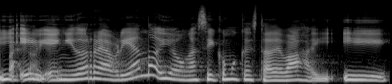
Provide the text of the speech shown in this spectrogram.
Y, y han ido reabriendo y aún así como que está de baja. Y, y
